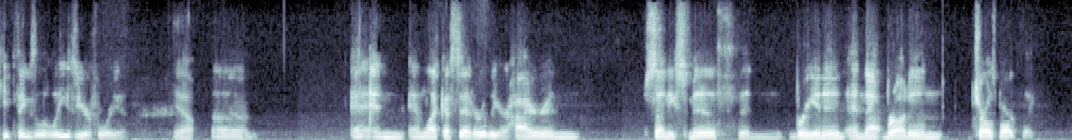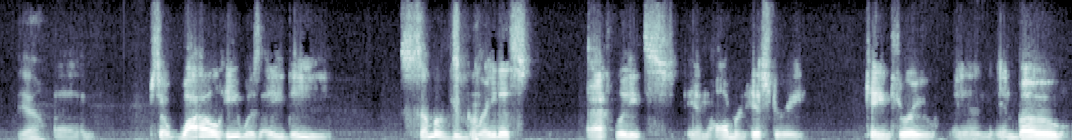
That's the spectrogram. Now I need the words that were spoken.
keep things a little easier for you. Yeah. Um, and and like I said earlier, hiring Sonny Smith and bringing in and that brought in Charles Barkley. Yeah. Um, so while he was AD, some of the greatest athletes in Auburn history came through, and in Bo,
